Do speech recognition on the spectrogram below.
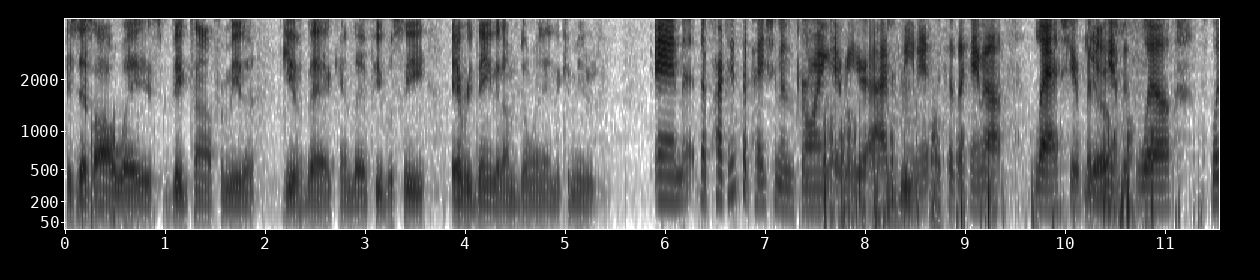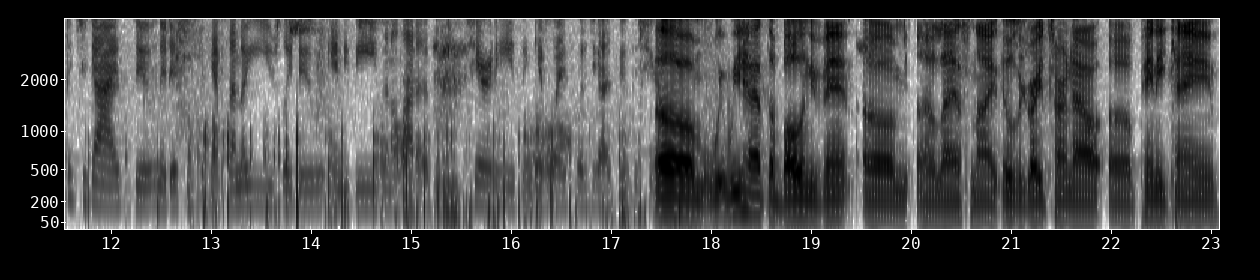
it's just always big time for me to give back and let people see everything that i'm doing in the community And the participation is growing every year. I've seen it because I came out last year for Yep. the camp as well. So what did you guys do in addition to the campus? I know you usually do NDBs and a lot of charities and giveaways. What did you guys do this year? Um, we, we had the bowling event um uh, last night. It was a great turnout. Uh, Penny came,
